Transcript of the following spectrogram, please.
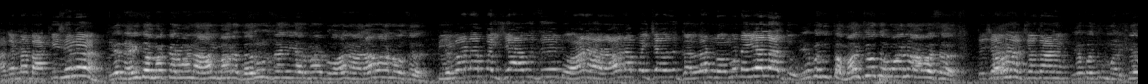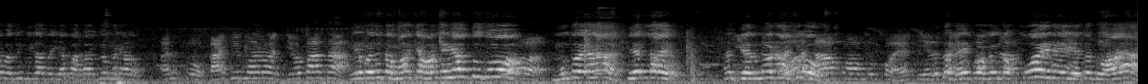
આગળના બાકી છે ને? એ નહીં તમે કરવાના હાલ મારે જરૂર છે યાર મારે ડોહાન હરાવવાનો છે. પીવાના પૈસા આવે છે ડોહાન હરાવવાના પૈસા આવે છે ગલ્લા નોમો નહીં હલાતું. એ બધું તમારે શું જોવાનું આવે છે? તો શા નાખશો તાણે? એ બધું મળશે બધું બીજા પૈસા પાછા આપજો મને આલો અને કાચી મારો જો પાછા. એ બધું તમારે કહેવા નહીં આવતું તો હું. તો યાર તેલ અને તેલમાં નાખ્યો એ તો નહીં તો કોઈ નહીં એ તો ડોહા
